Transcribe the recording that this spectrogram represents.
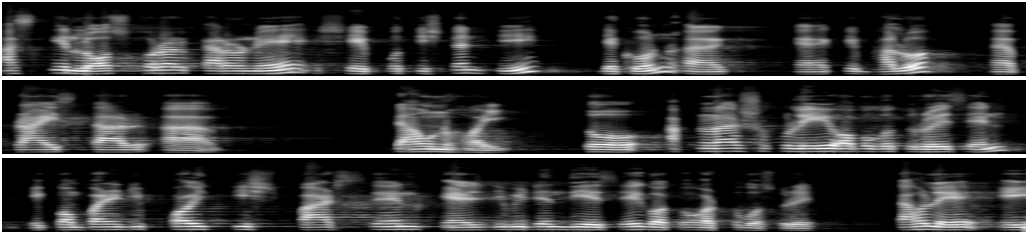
আজকে লস করার কারণে সেই প্রতিষ্ঠানটি দেখুন একটি ভালো প্রাইস তার ডাউন হয়। তো আপনারা সকলেই অবগত রয়েছেন, এই কোম্পানিটি পঁয়ত্রিশ পার্সেন্ট ক্যাশ ডিভিডেন্ড দিয়েছে গত অর্থ বছরে। তাহলে এই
